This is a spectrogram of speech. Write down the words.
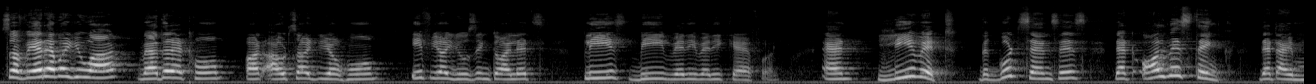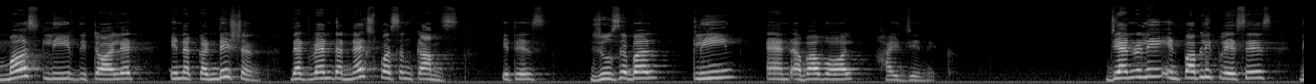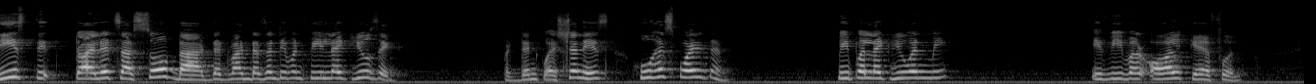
So, wherever you are whether at home or outside your home if you are using toilets please be very very careful and leave it the good sense is that always think that I must leave the toilet in a condition that when the next person comes, it is usable, clean and above all hygienic. Generally in public places, these th toilets are so bad that one does not even feel like using. But then question is, who has spoiled them? People like you and me? If we were all careful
